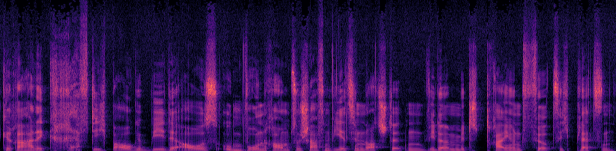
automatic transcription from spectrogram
gerade kräftig Baugebiete aus, um Wohnraum zu schaffen, wie jetzt in Nordstetten, wieder mit 43 Plätzen.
